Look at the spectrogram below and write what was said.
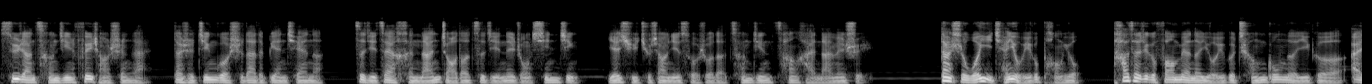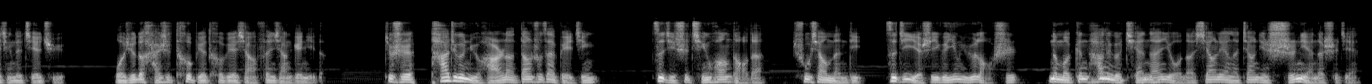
虽然曾经非常深爱。但是经过时代的变迁呢，自己再很难找到自己那种心境。也许就像你所说的，曾经沧海难为水。但是我以前有一个朋友，他在这个方面呢有一个成功的一个爱情的结局，我觉得还是特别特别想分享给你的。就是他这个女孩呢，当初在北京，自己是秦皇岛的书香门第，自己也是一个英语老师。那么跟她这个前男友呢，相恋了将近十年的时间，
